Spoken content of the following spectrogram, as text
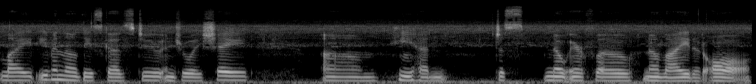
light. Even though these guys do enjoy shade, um, he had just no airflow, no light at all.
